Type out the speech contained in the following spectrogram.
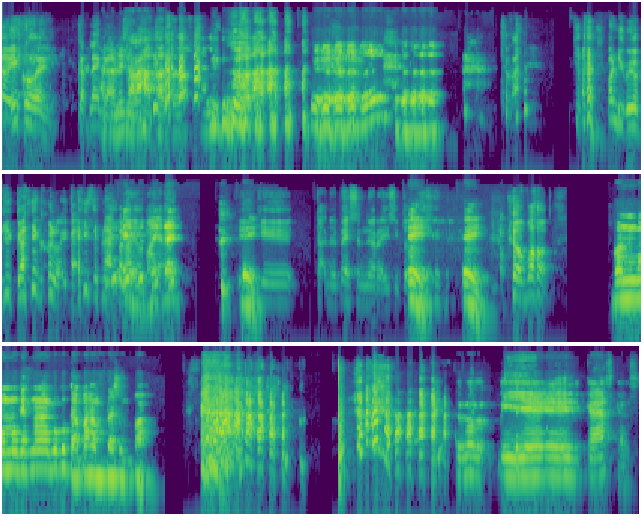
Roy. Iku, eh. Kak, lek gak salah satu kon digoyo giga iku lho, gak isin aku. Eh, lumayan. Eh, eh. Iki kak de passion ora isi tuh. Eh. Eh, Apa? kon ngomong ket mang aku ku gak paham blas sumpah. tuh piye gas gas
